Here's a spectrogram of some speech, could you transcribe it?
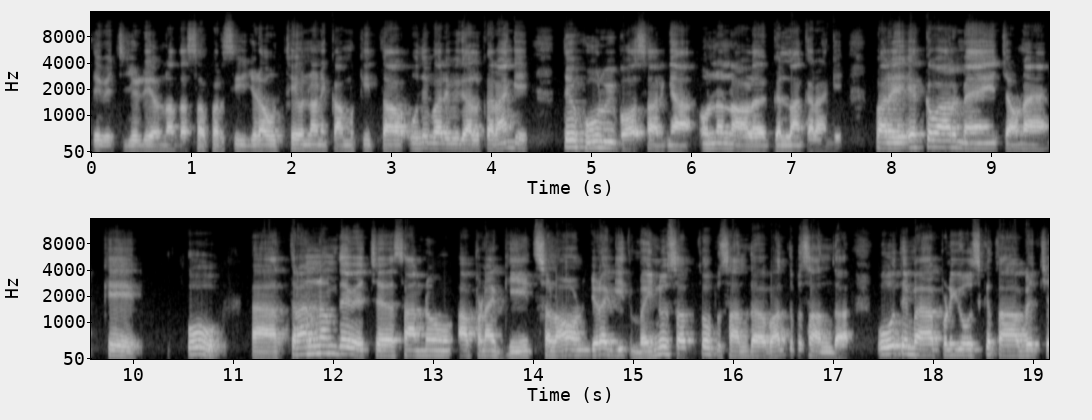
ਦੇ ਵਿੱਚ ਜਿਹੜੇ ਉਹਨਾਂ ਦਾ ਸਫ਼ਰ ਸੀ, ਜਿਹੜਾ ਉੱਥੇ ਉਹਨਾਂ ਨੇ ਕੰਮ ਕੀਤਾ, ਉਹਦੇ ਬਾਰੇ ਵੀ ਗੱਲ ਕਰਾਂਗੇ ਤੇ ਹੋਰ ਵੀ ਬਹੁਤ ਸਾਰੀਆਂ ਉਹਨਾਂ ਨਾਲ ਗੱਲਾਂ ਕਰਾਂਗੇ। ਪਰ ਇੱਕ ਵਾਰ ਮੈਂ ਇਹ ਚਾਹਣਾ ਕਿ ਉਹ ਅਹ ਤਰਨਮ ਦੇ ਵਿੱਚ ਸਾਨੂੰ ਆਪਣਾ ਗੀਤ ਸੁਣਾਉਣ, ਜਿਹੜਾ ਗੀਤ ਮੈਨੂੰ ਸਭ ਤੋਂ ਪਸੰਦ ਆ, ਵੱਧ ਪਸੰਦ ਆ, ਉਹ ਤੇ ਮੈਂ ਆਪਣੀ ਉਸ ਕਿਤਾਬ ਵਿੱਚ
